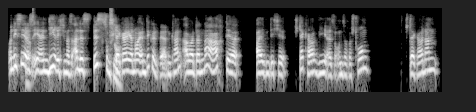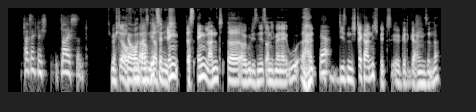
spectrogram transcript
Und ich sehe das eher in die Richtung, dass alles bis zum Stecker ja neu entwickelt werden kann, aber danach der eigentliche Stecker, wie also unsere Strom Stecker dann tatsächlich gleich sind. Ich möchte darauf ja, hinweisen, dass, ja Eng, dass, England, äh, aber gut, die sind jetzt auch nicht mehr in der EU, äh, ja. diesen Stecker nicht mitgegangen äh, sind. Ne?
